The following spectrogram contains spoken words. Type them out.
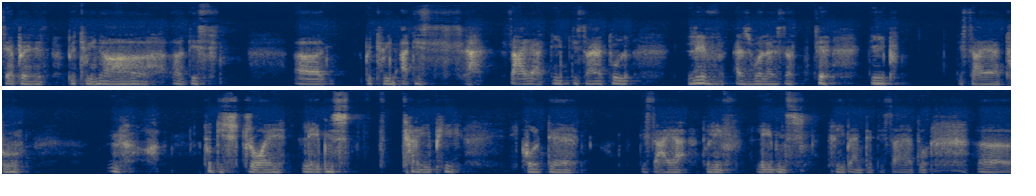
separated between uh, uh this uh, between a desire, deep desire to live, as well as a deep desire to to destroy Lebenstrieb. He, he called the desire to live Lebenstrieb and the desire to uh,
